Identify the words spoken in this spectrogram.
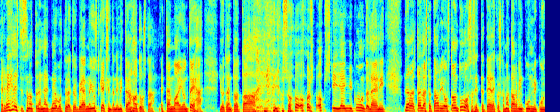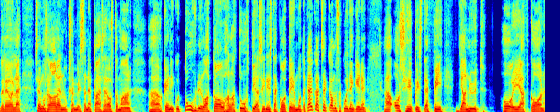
Rehellisesti sanottuna näitä neuvotteluita on vielä, mä just keksin nimittäin hatusta, että tämä aion tehdä. Joten tota, jos os, os, jengi kuuntelee, niin tällaista tarjousta on tulossa sitten teille, koska mä tarvin kummikuuntelijoille semmoisen alennuksen, missä ne pääsee ostamaan äh, oikein niin kuin tuhdilla kauhalla tuhtia sinistä kotiin. Mutta käykää tsekkaamassa kuitenkin äh, oshi.fi ja nyt HIFK on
